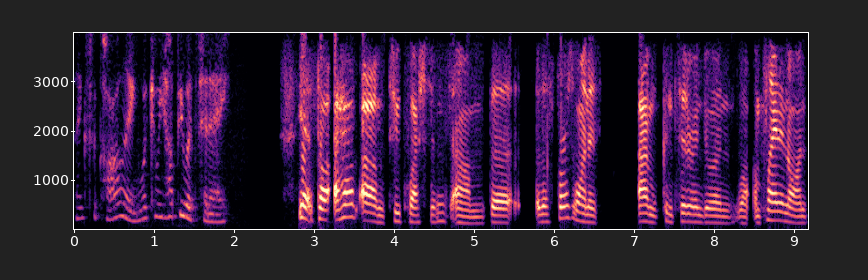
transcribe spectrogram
Thanks for calling. What can we help you with today? Yeah, so I have um, two questions. Um, the the first one is I'm considering doing well. I'm planning on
